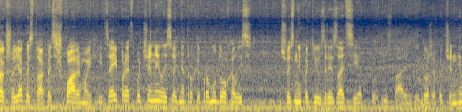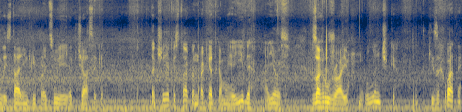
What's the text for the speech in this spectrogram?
Так що якось так ось шпаримо. І цей прес починили, сьогодні трохи промудохались. Щось не хотів зрізати сітку. І старенький теж починили, і старенький працює як часики. Так що якось так, он ракетка моя їде, а я ось загружаю рулончики. Такі захвати.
